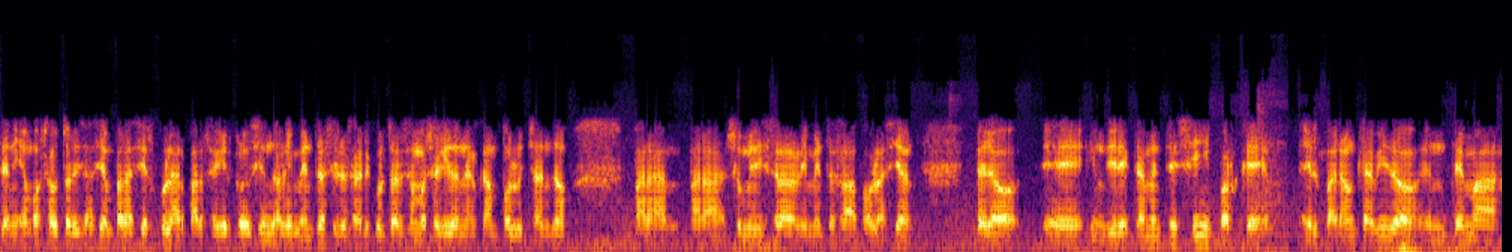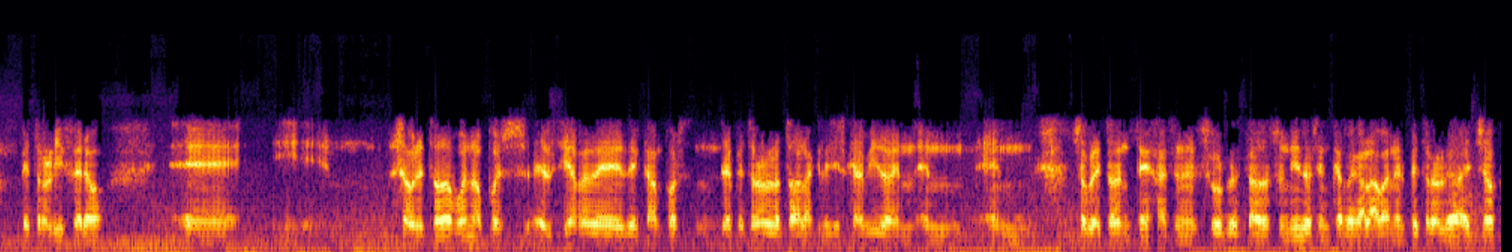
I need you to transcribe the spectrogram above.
teníamos autorización para circular, para seguir produciendo alimentos y los agricultores hemos seguido en el campo luchando para, para suministrar alimentos a la población. Pero eh, indirectamente sí, porque el parón que ha habido en tema petrolífero eh, y sobre todo, bueno, pues el cierre de, de campos de petróleo, toda la crisis que ha habido en, en, en, sobre todo en Texas, en el sur de Estados Unidos, en que regalaban el petróleo, ha hecho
